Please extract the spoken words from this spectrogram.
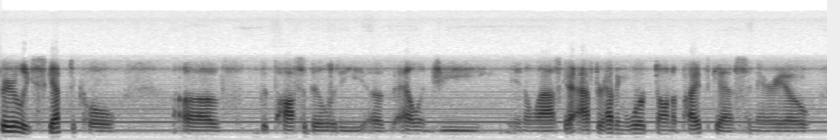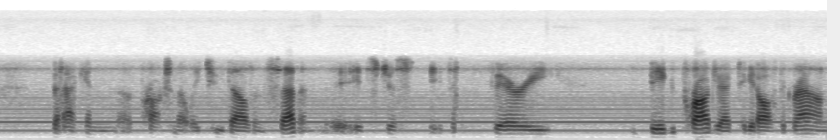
fairly skeptical of the possibility of LNG in Alaska after having worked on a pipe gas scenario back in approximately 2007. It's just it's a very big project to get off the ground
